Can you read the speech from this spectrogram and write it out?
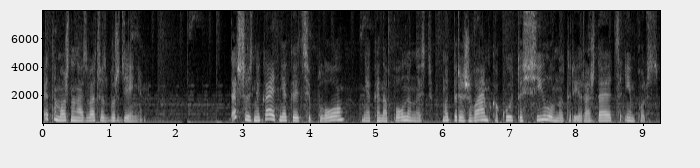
Это можно назвать возбуждением. Дальше возникает некое тепло, некая наполненность. Мы переживаем какую-то силу внутри, рождается импульс.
